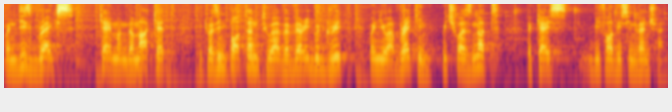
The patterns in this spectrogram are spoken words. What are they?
when disc brakes came on the market, it was important to have a very good grip when you are braking, which was not the case before this invention.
